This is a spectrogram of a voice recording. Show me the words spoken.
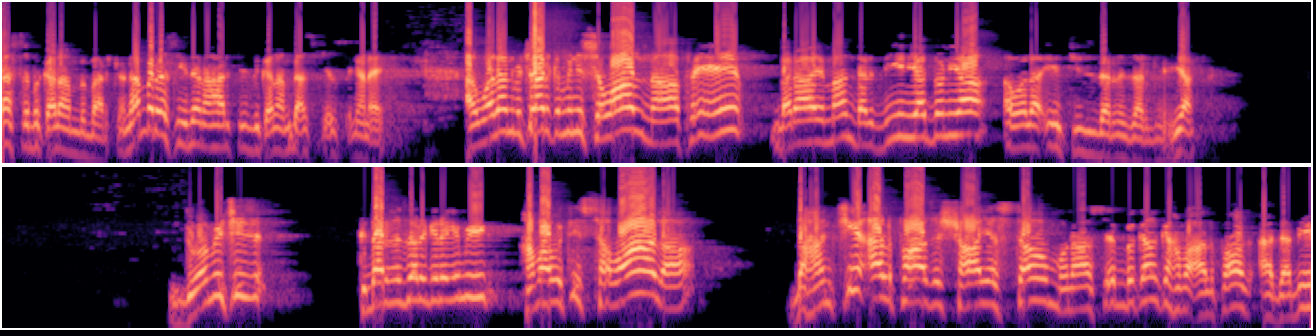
دست بکلام ببر. چو نمبر رسیدن ہر چیز کلام دست چیز سکن ہے اولا بچار کہ منی سوال نافع برائے من در دین یا دنیا، اولا یہ چیز در نظر گئے یک دومی چیز کہ در نظر گرے گی ہماوتی سوالا بہنچی الفاظ شائستہ و مناسب بکن کہ ہم الفاظ ادبی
